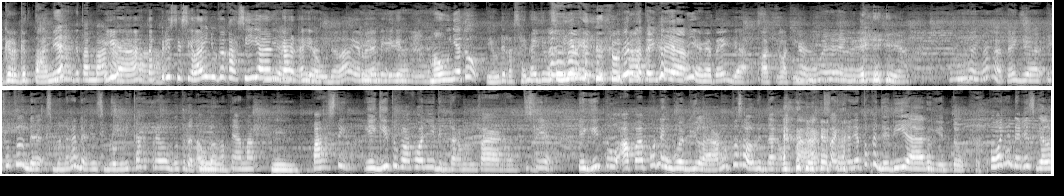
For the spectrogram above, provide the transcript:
gergetan ya. Gergetan banget, iya parah. tapi di sisi lain juga kasihan Iya, kan. Ah, iya. ya udahlah akhirnya Iya, diinin. iya, iya. maunya tuh ya udah rasain aja lu sendiri. Tapi nggak tega ya? Iya nggak tega. Laki-laki gue. Iya Iya kan gak tega. Itu tuh udah sebenarnya dari sebelum nikah Prel Gue tuh udah tahu banget nih anak. Hmm. Pasti ya gitu kelakuannya dintar-ntar Terus ya ya gitu apa pun yang gue bilang tuh selalu Terus akhirnya tuh kejadian gitu. Pokoknya dari segala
